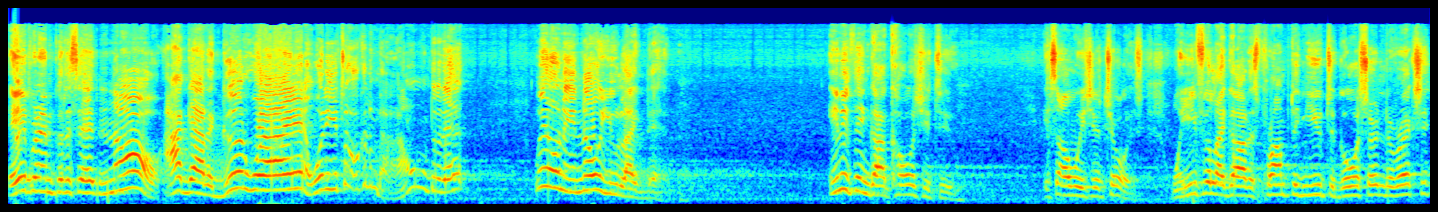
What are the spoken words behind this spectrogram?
Abraham could have said, No, I got a good where I am. What are you talking about? I don't do that. We don't even know you like that. Anything God calls you to, it's always your choice. When you feel like God is prompting you to go a certain direction,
